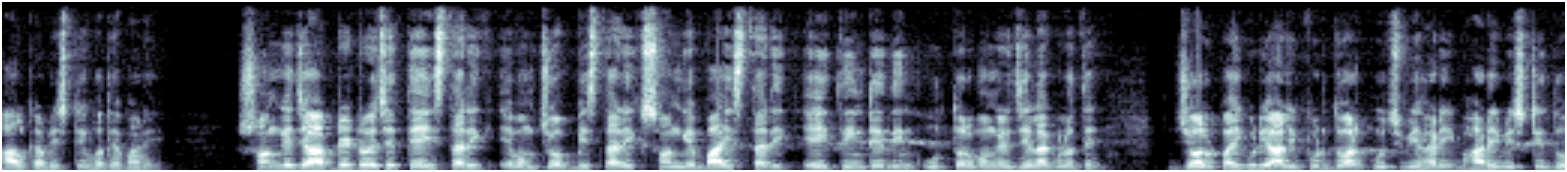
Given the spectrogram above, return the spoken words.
হালকা বৃষ্টি হতে পারে। সঙ্গে যে আপডেট রয়েছে তেইশ তারিখ এবং চব্বিশ তারিখ, সঙ্গে বাইশ তারিখ এই তিনটে দিন উত্তরবঙ্গের জেলাগুলোতে জলপাইগুড়ি, আলিপুরদুয়ার, কুচবিহারি ভারী বৃষ্টি দু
